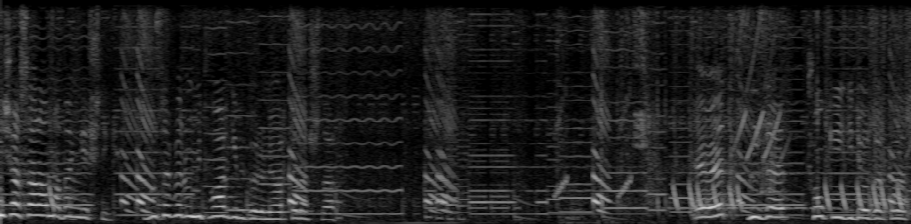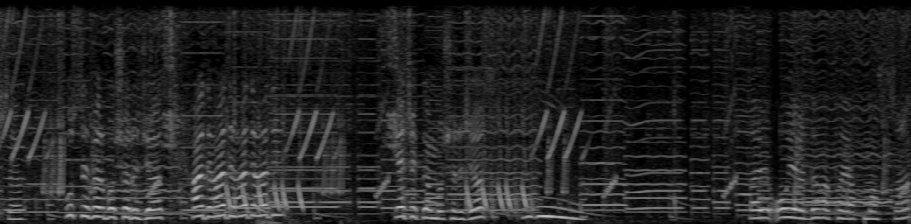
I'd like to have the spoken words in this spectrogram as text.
Hiç hasar almadan geçtik. Bu sefer ümit var gibi görünüyor arkadaşlar. Evet, güzel. Çok iyi gidiyoruz arkadaşlar. Bu sefer başaracağız. Hadi hadi hadi hadi. Gerçekten başaracağız. Uhu. Tabii o yerde hata yapmazsan.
